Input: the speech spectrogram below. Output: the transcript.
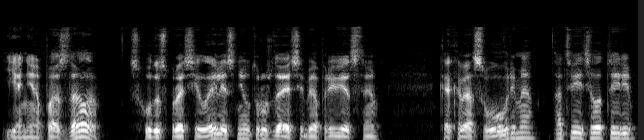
«Я не опоздала?» — сходу спросила Элис, не утруждая себя приветствием. «Как раз вовремя», — ответила Терри.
